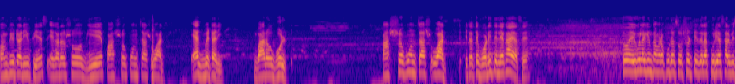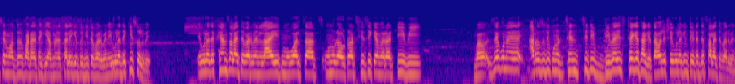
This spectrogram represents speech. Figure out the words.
কম্পিউটার ইউপিএস এগারোশো ভিএ পাঁচশো পঞ্চাশ ওয়াট, এক ব্যাটারি, বারো ভোল্ট। পাঁচশো পঞ্চাশ ওয়াট, এটাতে বডিতে লেখাই আছে। তো এগুলো কিন্তু আমরা পুরো চৌষট্টি জেলা কুরিয়ার সার্ভিসের মাধ্যমে পাঠায় থাকি, আপনারা চালিয়ে কিন্তু নিতে পারবেন। এগুলাতে কি চলবে? এগুলাতে ফ্যান চালাইতে পারবেন, লাইট, মোবাইল চার্জ অনুরাউটার সিসি ক্যামেরা, টিভি বা যে কোনো আরও যদি কোনো সেন্সিটিভ ডিভাইস থেকে থাকে, তাহলে সেগুলো কিন্তু এটাতে চালাতে পারবেন।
